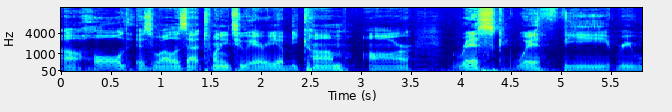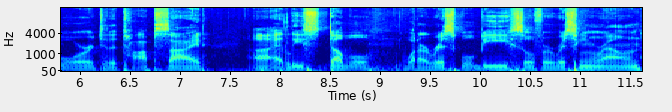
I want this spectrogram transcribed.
uh, hold as well as that 22 area become our risk with the reward to the top side uh, at least double what our risk will be. So if we're risking around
